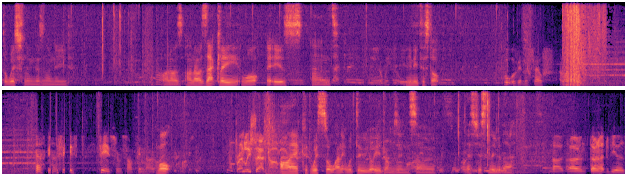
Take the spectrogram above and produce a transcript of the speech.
The whistling, there's no need. Oh. I know, I know exactly what it is, and Just a whistle. You need to stop. Thought of it myself. I it. If it is, if from something though. Well, Friendly SATCOM. I could whistle and it would do your eardrums in, so let's just leave it there. No, don't. Don't hurt the viewers.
